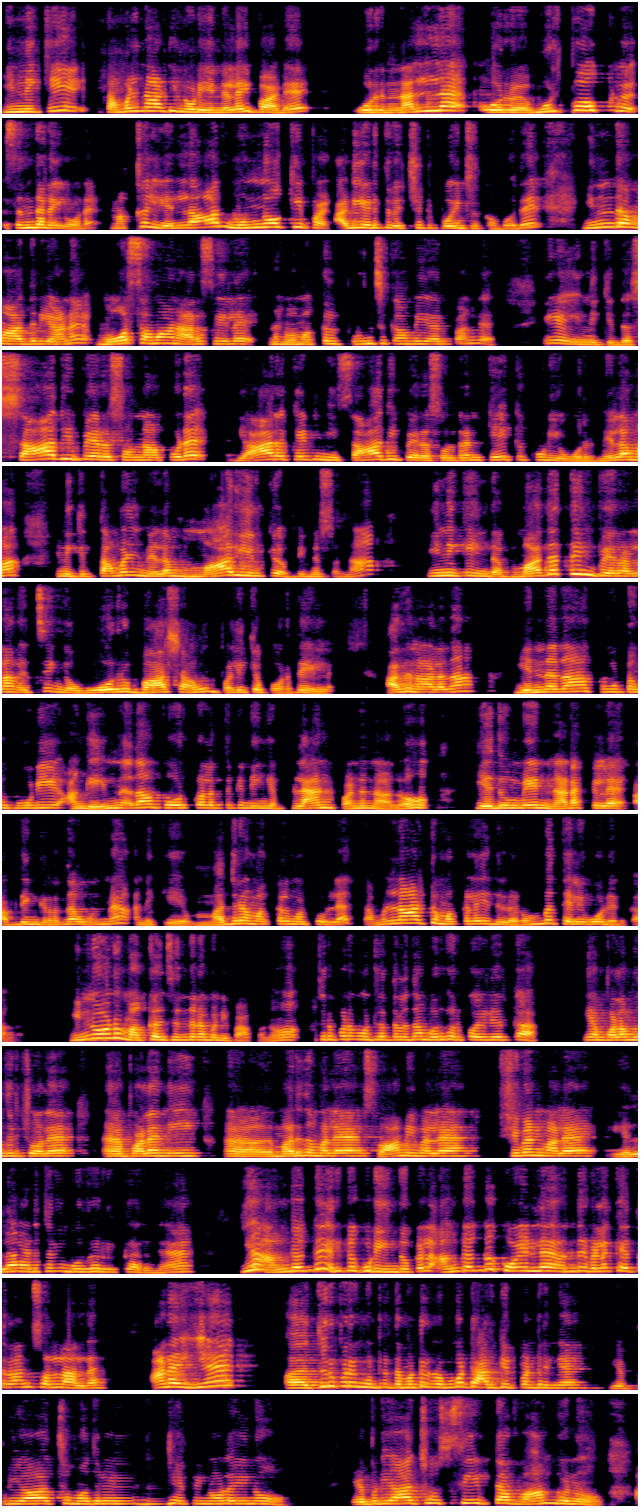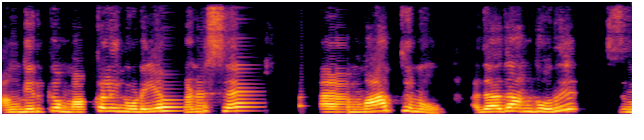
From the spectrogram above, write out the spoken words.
இன்னைக்கு தமிழ்நாட்டினுடைய நிலைப்பாடு ஒரு நல்ல ஒரு முற்போக்கு சிந்தனையோட மக்கள் எல்லாரும் முன்னோக்கி அடி எடுத்து வச்சுட்டு போயிட்டு இருக்கும் போது இந்த மாதிரியான மோசமான அரசியல நம்ம மக்கள் புரிஞ்சுக்காமையா இருப்பாங்க. ஏங்க இன்னைக்கு இந்த சாதி பேரை சொன்னா கூட யார கேட்டு நீ சாதி பேரை சொல்றன்னு கேட்கக்கூடிய ஒரு நிலமா இன்னைக்கு தமிழ் நிலம் மாறி இருக்கு அப்படின்னு சொன்னா இன்னைக்கு இந்த மதத்தின் பேரெல்லாம் வச்சு இங்க ஒரு பாஷாவும் பழிக்க போறதே இல்லை. அதனாலதான் என்னதான் கூட்டம் கூடி அங்க என்னதான் போர்க்களத்துக்கு நீங்க பிளான் பண்ணினாலும் எதுவுமே நடக்கல அப்படிங்கறத உண்மை. அன்னைக்கு மதுரை மக்கள் மட்டும் இல்ல தமிழ்நாட்டு மக்களே இதுல ரொம்ப தெளிவோடு இருக்காங்க. இன்னொன்னு மக்கள் சிந்தனை பண்ணி பார்க்கணும். திருப்பரங்குன்றத்துலதான் முருகர் கோயில் இருக்கா? என் பழமுதிர்ச்சோலை பழனி மருதமலை சுவாமி மலை சிவன் மலை எல்லா இடத்துலயும் முருகர் இருக்காருங்க. ஏன் அங்கங்க இருக்கக்கூடிய இந்துக்கள் அங்கங்க கோயில்ல வந்து விளக்கேத்துறான்னு சொல்லலாம்ல. ஆனா ஏன் திருப்பரங்குன்றத்தை மட்டும் ரொம்ப டார்கெட் பண்றீங்க. எப்படியாச்சும் மதுரையில் பிஜேபி நுழையணும். எப்படியாச்சும் சீட்டை வாங்கணும். அங்க இருக்க மக்களினுடைய மனச மாத்தணும். அதாவது அங்க ஒரு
